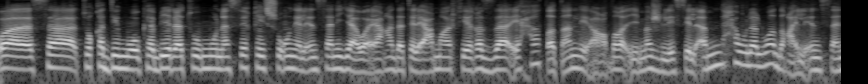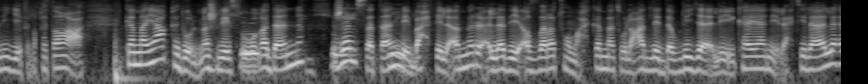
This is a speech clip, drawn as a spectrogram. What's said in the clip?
وستقدم كبيرة منسقي الشؤون الإنسانية وإعادة الإعمار في غزة إحاطة لأعضاء مجلس الأمن حول الوضع الإنساني في القطاع. كما يعقد المجلس غدا جلسة لبحث الأمر الذي أصدرته محكمة العدل الدولية لكيان الاحتلال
